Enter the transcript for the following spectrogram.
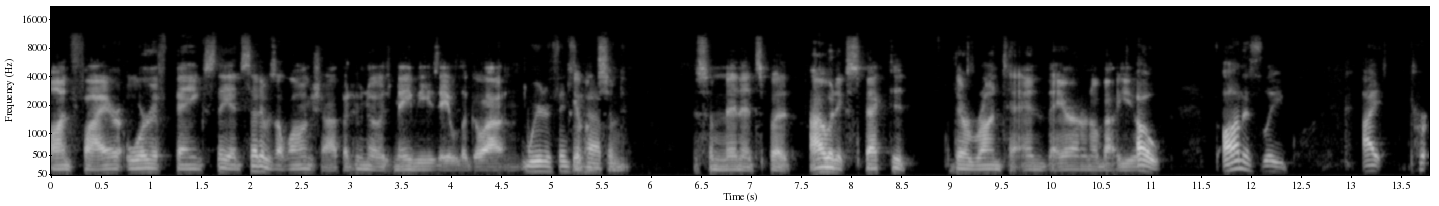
on fire, or if Banks. They had said it was a long shot, but who knows? Maybe he's able to go out and Weirder things give happened. some some minutes. But I would expect it their run to end there. I don't know about you. Oh, honestly, I per,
